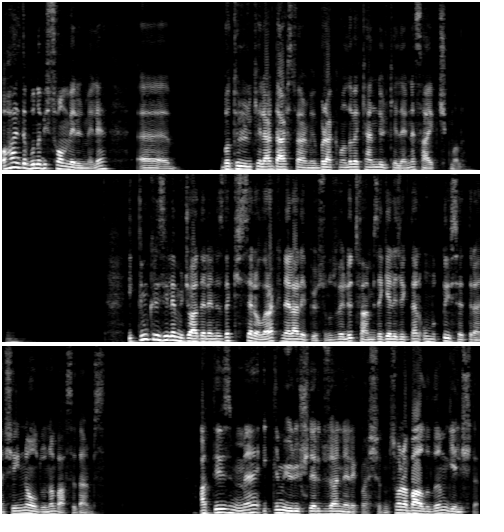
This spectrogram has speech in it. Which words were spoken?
O halde buna bir son verilmeli. Eee Batılı ülkeler ders vermeyi bırakmalı ve kendi ülkelerine sahip çıkmalı. İklim kriziyle mücadelenizde kişisel olarak neler yapıyorsunuz ve lütfen bize gelecekten umutlu hissettiren şeyin ne olduğuna bahseder misin? Aktivizmime iklim yürüyüşleri düzenleyerek başladım. Sonra bağlılığım gelişti.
